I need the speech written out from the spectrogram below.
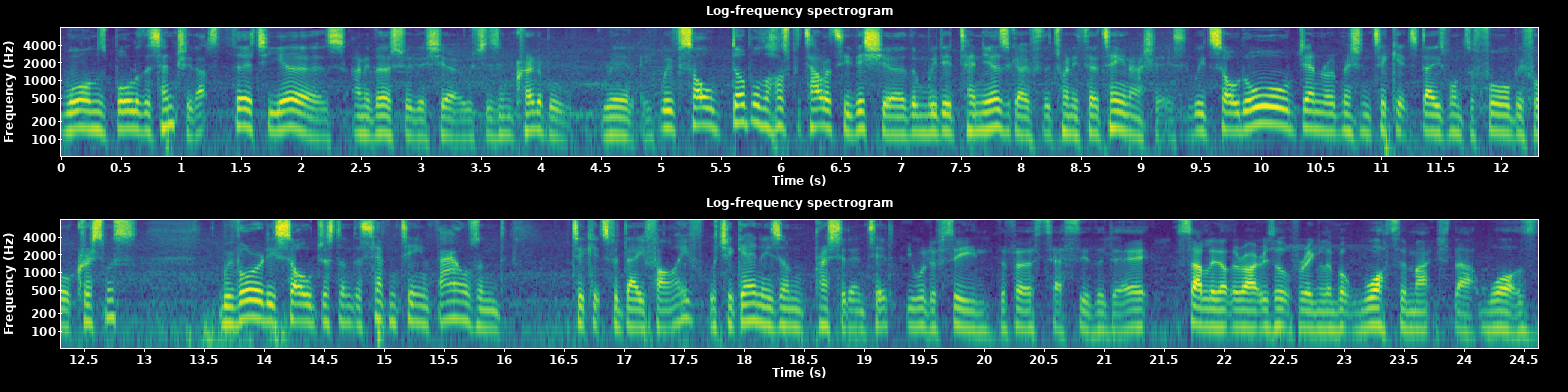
Warne's Ball of the Century, that's 30 years anniversary this year, which is incredible, really. We've sold double the hospitality this year than we did 10 years ago for the 2013 Ashes. We'd sold all general admission tickets days one to four before Christmas. We've already sold just under 17,000 tickets for day five, which again is unprecedented. You would have seen the first test the other day. Sadly, not the right result for England, but what a match that was.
